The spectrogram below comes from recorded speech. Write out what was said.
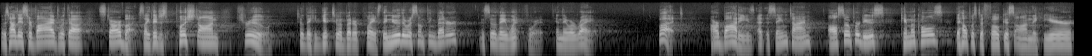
was how they survived without Starbucks. Like they just pushed on through till they could get to a better place. They knew there was something better, and so they went for it, and they were right. But our bodies, at the same time, also produce chemicals that help us to focus on the here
